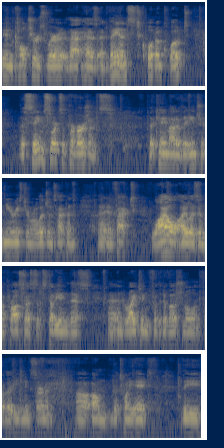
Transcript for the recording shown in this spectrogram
in cultures where that has advanced, quote unquote, the same sorts of perversions that came out of the ancient Near Eastern religions happen. Uh, in fact, while I was in the process of studying this uh, and writing for the devotional and for the evening sermon uh, on the 28th, the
